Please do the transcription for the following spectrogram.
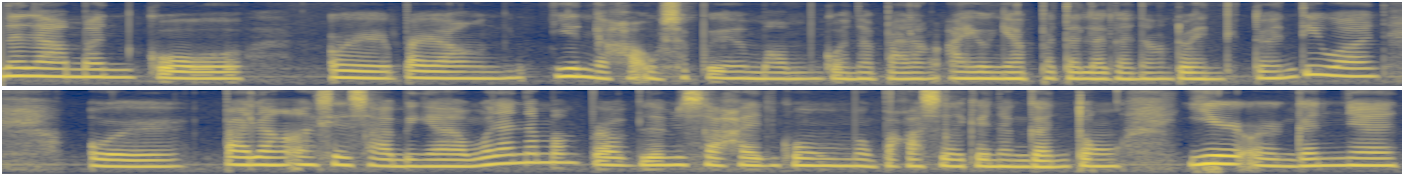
nalaman ko or parang, yun nga, kausap ko yung mom ko na parang ayaw niya pa talaga ng 2021 or parang ang sinasabi niya, wala namang problem sa akin kung magpakasal ka ng gantong year or ganyan.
